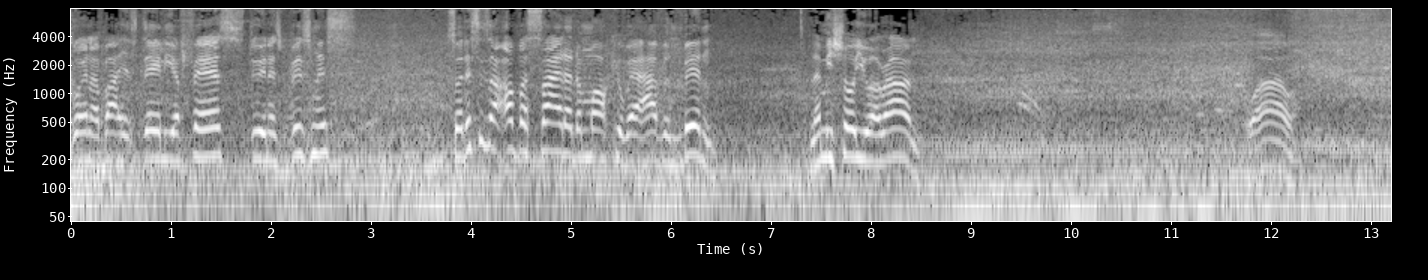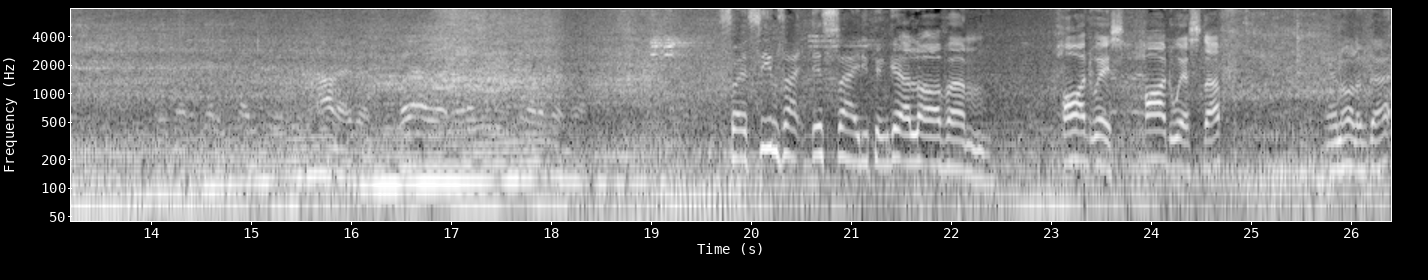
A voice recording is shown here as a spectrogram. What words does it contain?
going about his daily affairs, doing his business. So this is the other side of the market where I haven't been. Let me show you around. Wow. So it seems like this side you can get a lot of um, hardware, hardware stuff and all of that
